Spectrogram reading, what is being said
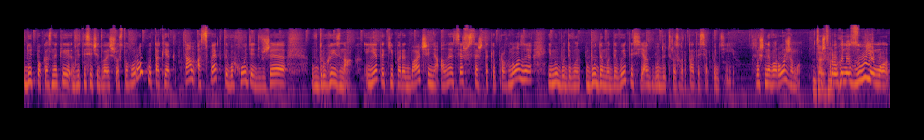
йдуть показники 2026 року, так як там аспекти виходять вже в другий знак. Є такі передбачення, але це ж все ж таки прогнози, і ми будемо, дивитись, як будуть розгортатися події. Ми ж не ворожимо, ми ж прогнозуємо.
